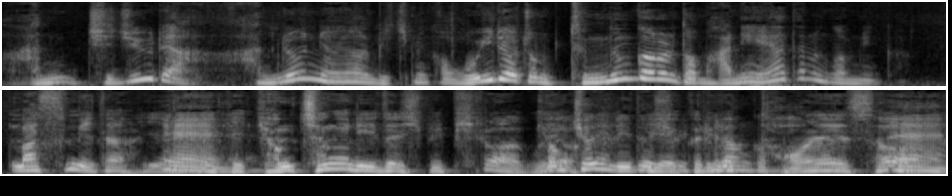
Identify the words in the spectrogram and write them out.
안, 지지율에 안 좋은 영향을 미칩니까? 오히려 좀 듣는 거를 더 많이 해야 되는 겁니까? 맞습니다. 예, 예. 이렇게 경청의 리더십이 필요하고요. 경청의 리더십이 예, 그리고. 더해서 예.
